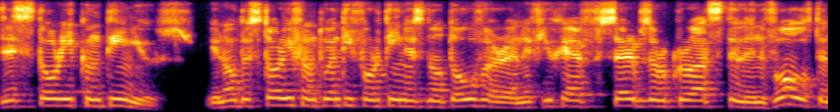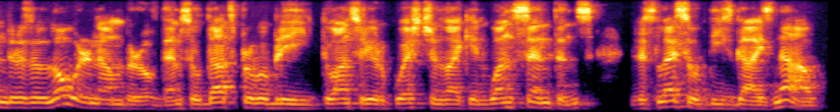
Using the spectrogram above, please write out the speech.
this story continues. You know, the story from 2014 is not over. And if you have Serbs or Croats still involved, and there's a lower number of them, so that's probably to answer your question, like in one sentence, there's less of these guys now.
